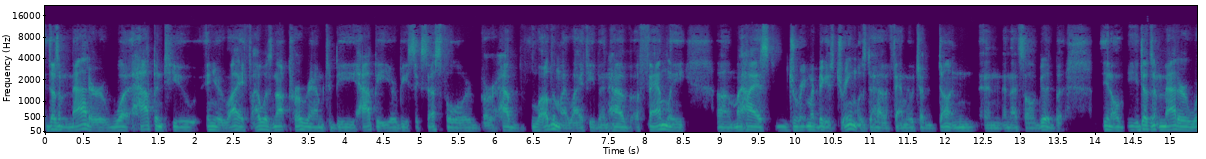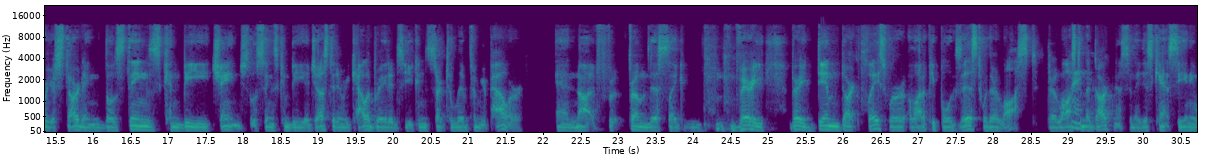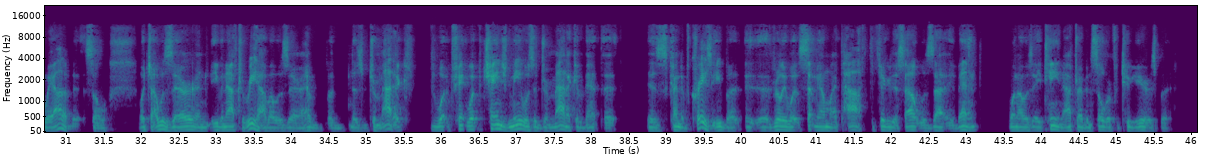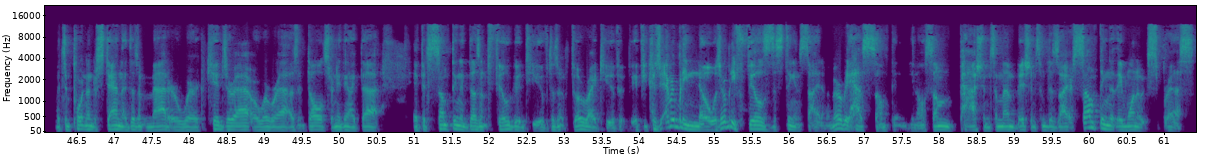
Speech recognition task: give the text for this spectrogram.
it doesn't matter what happened to you in your life. I was not programmed to be happy or be successful or, or have love in my life, even have a family. Um, my highest dream, my biggest dream was to have a family, which I've done, and, and that's all good. But you know, it doesn't matter where you're starting. Those things can be changed. Those things can be adjusted and recalibrated so you can start to live from your power and not f- from this like very very dim dark place where a lot of people exist where they're lost they're lost right. in the darkness and they just can't see any way out of it so which i was there and even after rehab i was there i have a, this dramatic what what changed me was a dramatic event that is kind of crazy but it, really what set me on my path to figure this out was that event when i was 18 after i've been sober for two years but it's important to understand that it doesn't matter where kids are at or where we're at as adults or anything like that if it's something that doesn't feel good to you, if it doesn't feel right to you, if, if because everybody knows, everybody feels this thing inside of them. Everybody has something, you know, some passion, some ambition, some desire, something that they want to express,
